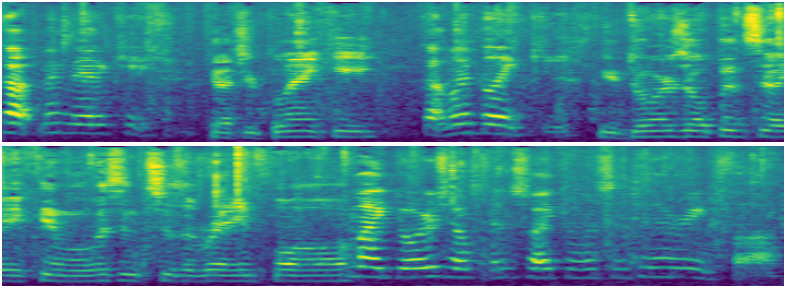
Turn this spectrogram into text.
Got my medication. Got your blankie. Got my blankie. Your door's open so you can listen to the rainfall. My door's open so I can listen to the rainfall.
